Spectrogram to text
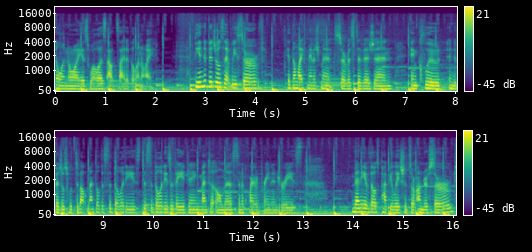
Illinois as well as outside of Illinois. The individuals that we serve in the Life Management Service Division include individuals with developmental disabilities, disabilities of aging, mental illness, and acquired brain injuries. many of those populations are underserved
